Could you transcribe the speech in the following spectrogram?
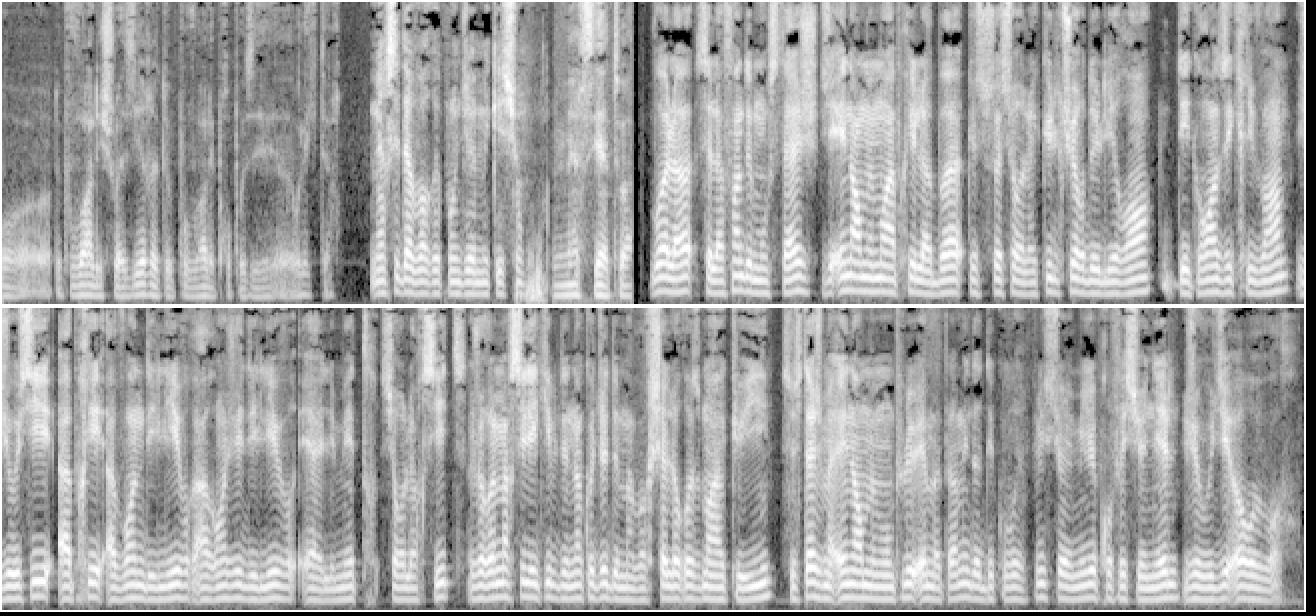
de pouvoir les choisir et de pouvoir les proposer aux lecteurs. Merci d'avoir répondu à mes questions. Merci à toi. Voilà, c'est la fin de mon stage. J'ai énormément appris là-bas, que ce soit sur la culture de l'Iran, des grands écrivains. J'ai aussi appris à vendre des livres, à ranger des livres et à les mettre sur leur site. Je remercie l'équipe de Nankodjo de m'avoir chaleureusement accueilli. Ce stage m'a énormément plu et m'a permis de découvrir plus sur le milieu professionnel. Je vous dis au revoir.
